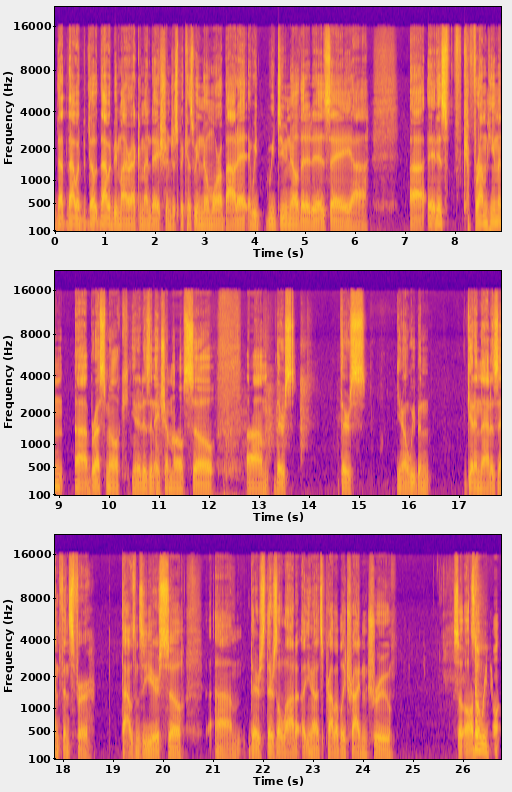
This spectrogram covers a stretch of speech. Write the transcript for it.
that that would that would be my recommendation, just because we know more about it, and we we do know that it is a uh, uh, it is from human uh, breast milk. You know, it is an HMO, so um, there's there's you know we've been getting that as infants for thousands of years, so um, there's there's a lot of you know it's probably tried and true so although so, we don't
